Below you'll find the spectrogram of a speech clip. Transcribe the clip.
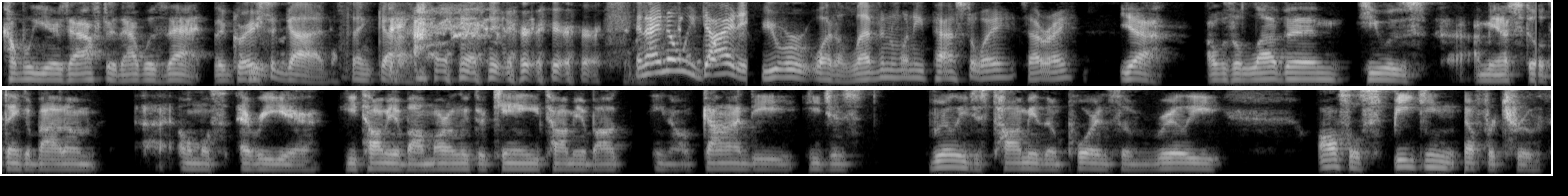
couple years after that was that the grace mean, of god thank god you're here and i know he died you were what 11 when he passed away is that right yeah i was 11 he was i mean i still think about him uh, almost every year. He taught me about Martin Luther King. He taught me about you know Gandhi. He just really just taught me the importance of really also speaking up for truth,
